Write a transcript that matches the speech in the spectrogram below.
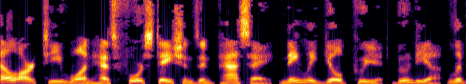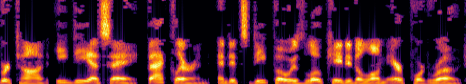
LRT-1 has four stations in Pasay, namely Gil Puyat, Buendia, Libertad, EDSA, Baclaran, and its depot is located along Airport Road.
